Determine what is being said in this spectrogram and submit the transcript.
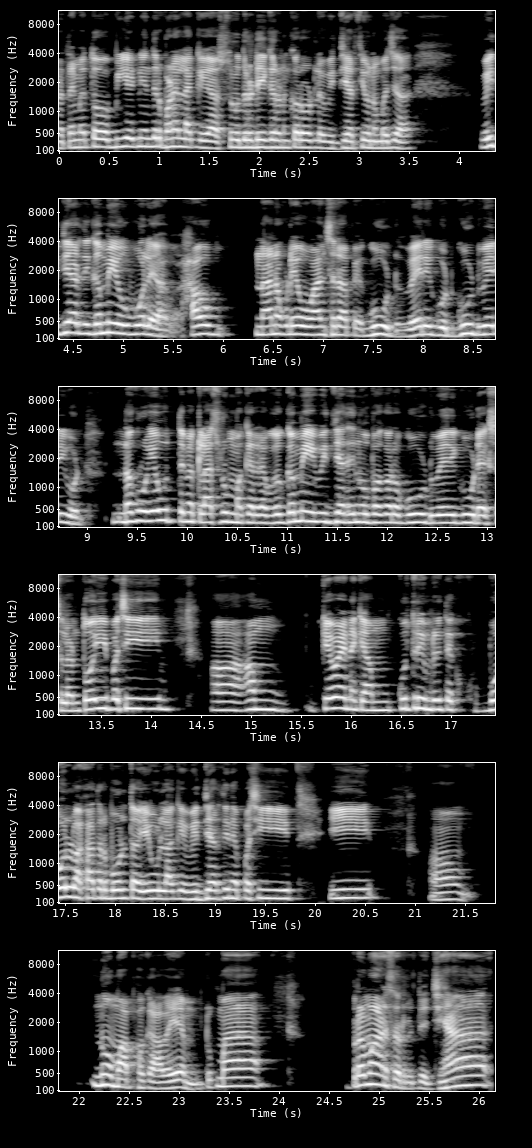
અને તમે તો બીએડની અંદર ભણેલા કે આ સુદૃઢીકરણ કરો એટલે વિદ્યાર્થીઓને મજા વિદ્યાર્થી ગમે એવું બોલે હાવ નાનકડો એવો આન્સર આપે good very good good very good નકરું એવું જ તમે ક્લાસરૂમમાં કરી રાખો ગમે એ વિદ્યાર્થીને ઊભા કરો ગુડ વેરી ગુડ એક્સલન્ટ તો એ પછી આમ કહેવાય ને કે આમ કૃત્રિમ રીતે બોલવા ખાતર બોલતા એવું લાગે, વિદ્યાર્થીને પછી એ નો માફક આવે એમ. ટૂંકમાં પ્રમાણસર રીતે જ્યાં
